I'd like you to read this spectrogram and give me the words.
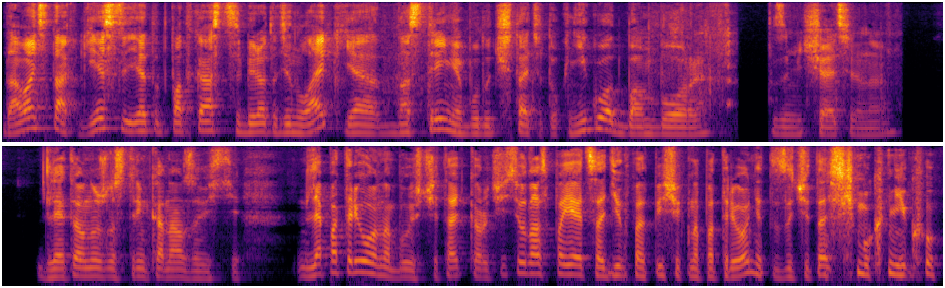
Давайте так, если этот подкаст соберет один лайк, я на стриме буду читать эту книгу от Бомборы. Замечательную. Для этого нужно стрим-канал завести. Для Патреона будешь читать. Короче, если у нас появится один подписчик на Патреоне, ты зачитаешь ему книгу.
